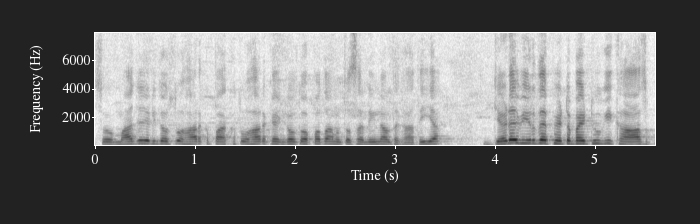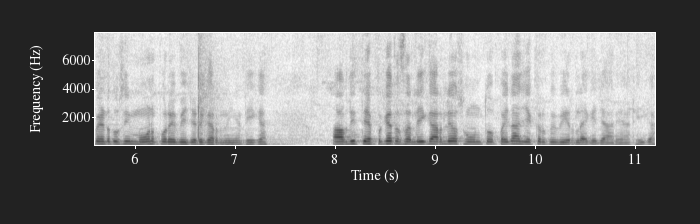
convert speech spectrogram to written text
ਸੋ ਮੱਝ ਜਿਹੜੀ ਦੋਸਤੋ ਹਰ ਇੱਕ ਪੱਖ ਤੋਂ ਹਰ ਇੱਕ ਐਂਗਲ ਤੋਂ ਆਪਾਂ ਤੁਹਾਨੂੰ ਤਸੱਲੀ ਨਾਲ ਦਿਖਾਤੀ ਆ। ਜਿਹੜੇ ਵੀਰ ਦੇ ਫਿੱਟ ਬੈਠੂਗੀ ਖਾਸ ਪਿੰਡ ਤੁਸੀਂ ਮੋਹਨਪੁਰੇ ਵਿਜ਼ਿਟ ਕਰਨੀ ਆ ਠੀਕ ਆ। ਆਪਦੀ ਟਿੱਪ ਕੇ ਤਸੱਲੀ ਕਰ ਲਿਓ ਸੂਣ ਤੋਂ ਪਹਿਲਾਂ ਜੇਕਰ ਕੋਈ ਵੀਰ ਲੈ ਕੇ ਜਾ ਰਿਹਾ ਠੀਕ ਆ।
